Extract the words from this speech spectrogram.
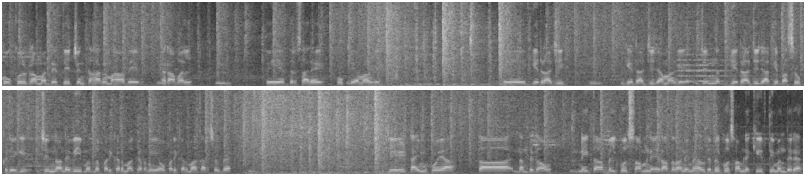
ਗੋਕੁਲ ਰਾਮਾਦੇਤੀ ਚਿੰਤਾਹਰਨ ਮਹਾਦੇਵ ਰਾਵਲ ਤੇ ਇੱਧਰ ਸਾਰੇ ਹੋ ਕੇ ਆਵਾਂਗੇ। ਤੇ ਗਿਰਰਾ ਜੀ ਗਿਰਰਾ ਜੀ ਜਾਵਾਂਗੇ। ਜਿੰਨ ਗਿਰਰਾ ਜੀ ਜਾ ਕੇ ਬੱਸ ਰੁਕ ਜਾਏਗੀ ਜਿਨ੍ਹਾਂ ਨੇ ਵੀ ਮਤਲਬ ਪਰਿਕਰਮਾ ਕਰਨੀ ਹੈ ਉਹ ਪਰਿਕਰਮਾ ਕਰ ਸਕਦਾ ਹੈ। ਜੇ ਟਾਈਮ ਹੋਇਆ ਤਾਂ ਨੰਦਗਾঁव ਨਹੀਂ ਤਾਂ ਬਿਲਕੁਲ ਸਾਹਮਣੇ ਰਾਧਾ ਰਾਣੀ ਮਹਿਲ ਦੇ ਬਿਲਕੁਲ ਸਾਹਮਣੇ ਕੀਰਤੀ ਮੰਦਿਰ ਹੈ।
